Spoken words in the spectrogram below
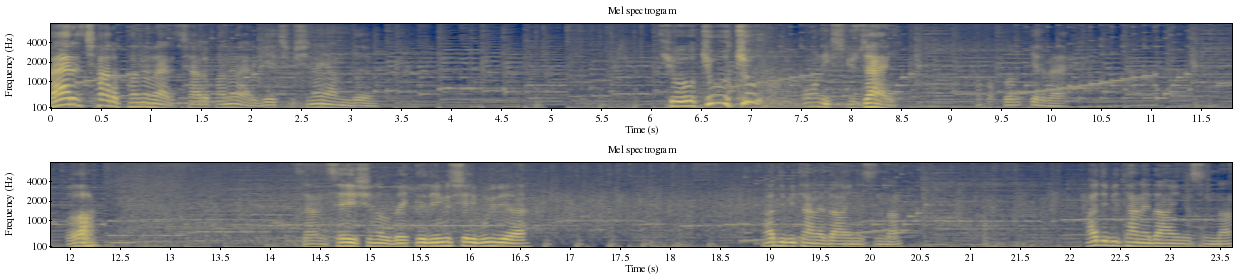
Ver çarpanı ver, çarpanı ver. Geçmişine yandım. Q, Q, Q. Onyx güzel. Topladık geri be. Ah. Sensational. Beklediğimiz şey buydu ya. Hadi bir tane daha aynısından. Hadi bir tane daha aynısından.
